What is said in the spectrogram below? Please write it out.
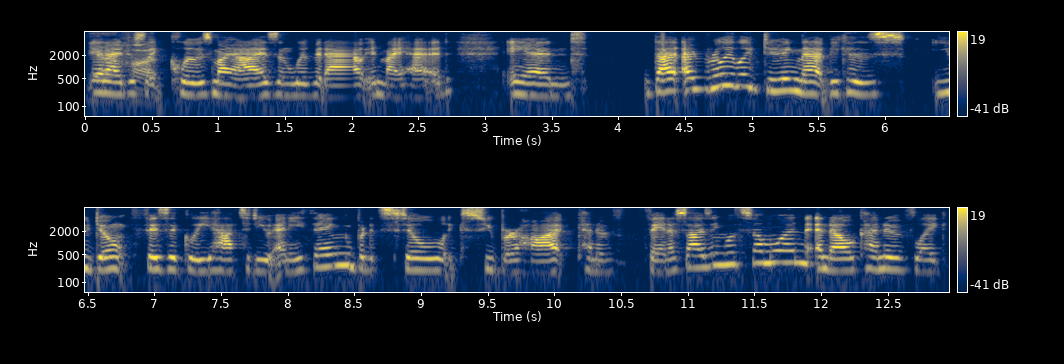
yeah, and I just hot. like close my eyes and live it out in my head. And that I really like doing that because you don't physically have to do anything, but it's still like super hot, kind of fantasizing with someone. And I'll kind of like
